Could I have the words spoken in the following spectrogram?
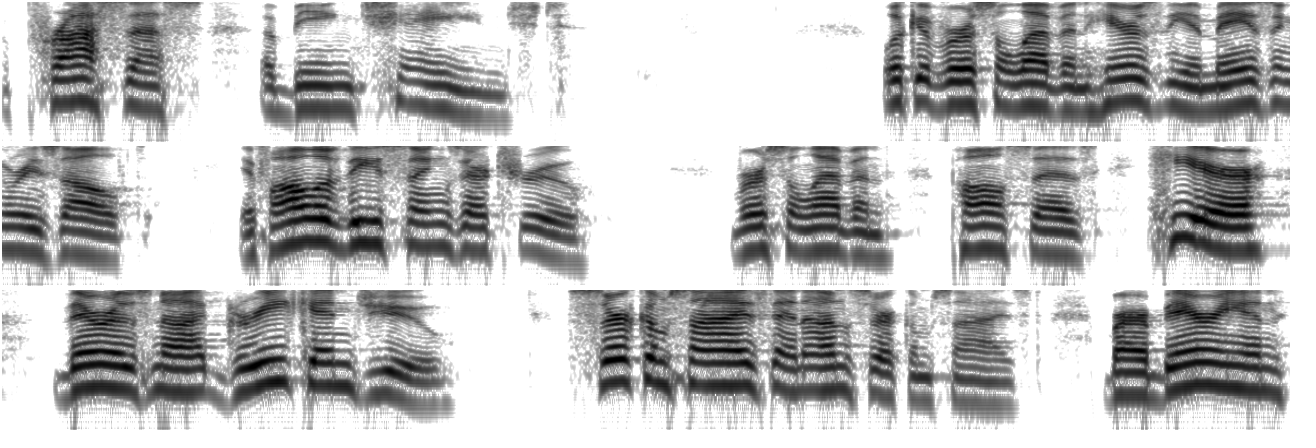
A process of being changed. Look at verse 11. Here's the amazing result. If all of these things are true, verse 11, Paul says, Here there is not Greek and Jew, circumcised and uncircumcised, barbarian,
